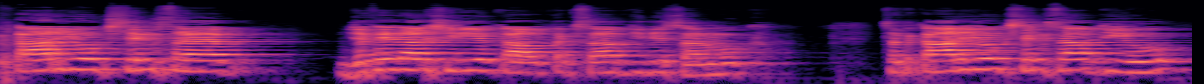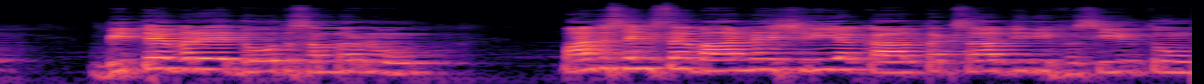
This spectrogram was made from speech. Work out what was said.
ਸਤਿਕਾਰਯੋਗ ਸਿੰਘ ਸਾਹਿਬ, ਜਥੇਦਾਰ ਸ਼੍ਰੀ ਅਕਾਲ ਤਖਤ ਸਾਹਿਬ ਜੀ ਦੇ ਸਨਮੁਖ। ਸਤਿਕਾਰਯੋਗ ਸਿੰਘ ਸਾਹਿਬ ਜੀਓ, ਬੀਤੇ ਬਰੇ 2 ਦਸੰਬਰ ਨੂੰ ਪੰਜ ਸਿੰਘ ਸਾਹਿਬਾਨ ਨੇ ਸ਼੍ਰੀ ਅਕਾਲ ਤਖਤ ਸਾਹਿਬ ਜੀ ਦੀ ਫਸੀਲ ਤੋਂ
